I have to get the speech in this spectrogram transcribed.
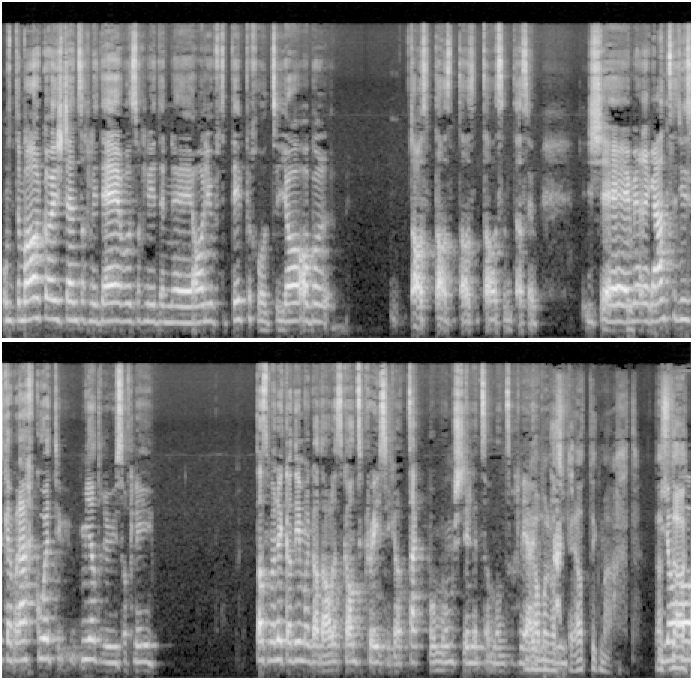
Und der Marco ist dann so ein bisschen der, der so ein bisschen dann, äh, alle auf den Teppich kommt, so, ja, aber das, das, das und das. Und also, ist, äh, wir ergänzen uns, glaube ich, recht gut, wir drei, so ein bisschen, dass man nicht gerade immer gerade alles ganz crazy, gerade zack, bumm, umstellen, sondern so ein bisschen Ja, mal was fertig macht. Das Ja. da,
